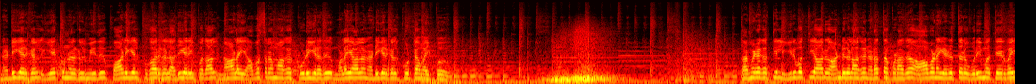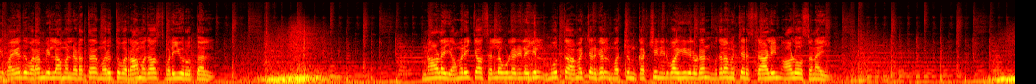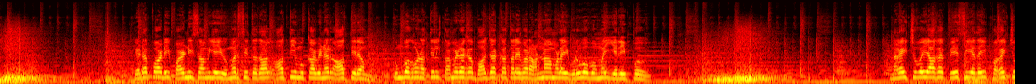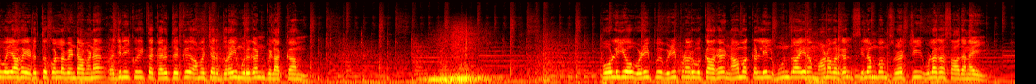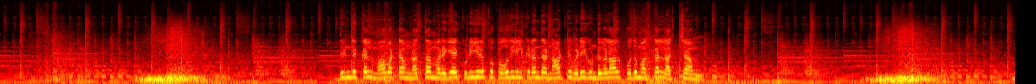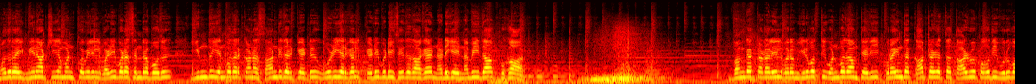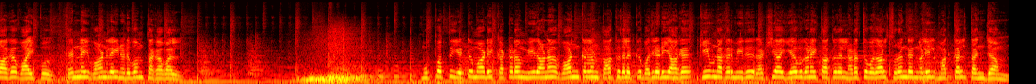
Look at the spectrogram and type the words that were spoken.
நடிகர்கள் இயக்குனர்கள் மீது பாலியல் புகார்கள் அதிகரிப்பதால் நாளை அவசரமாக கூடுகிறது மலையாள நடிகர்கள் கூட்டமைப்பு. தமிழகத்தில் இருபத்தி ஆறு ஆண்டுகளாக நடத்தப்படாத ஆவண எழுத்தர் உரிமத் தேர்வை வயது வரம்பில்லாமல் நடத்த மருத்துவர் ராமதாஸ் வலியுறுத்தல். நாளை அமெரிக்கா செல்ல உள்ள நிலையில் மூத்த அமைச்சர்கள் மற்றும் கட்சி நிர்வாகிகளுடன் முதலமைச்சர் ஸ்டாலின் ஆலோசனை. எடப்பாடி பழனிசாமியை விமர்சித்ததால் அதிமுகவினர் ஆத்திரம். கும்பகோணத்தில் தமிழக பாஜக தலைவர் அண்ணாமலை உருவபொம்மை எரிப்பு. நகைச்சுவையாக பேசியதை பகைச்சுவையாக எடுத்துக்கொள்ள வேண்டாம் என ரஜினி குறித்த கருத்துக்கு அமைச்சர் துரைமுருகன் விளக்கம். போலியோ ஒழிப்பு விழிப்புணர்வுக்காக நாமக்கல்லில் மூன்றாயிரம் மாணவர்கள் சிலம்பம் சுழற்றி உலக சாதனை. திண்டுக்கல் மாவட்டம் நத்தம் அருகே குடியிருப்பு பகுதியில் கிடந்த நாட்டு வெடிகுண்டுகளால் பொதுமக்கள் அச்சம். மதுரை மீனாட்சியம்மன் கோவிலில் வழிபட சென்றபோது இந்து என்பதற்கான சான்றிதழ் கேட்டு ஊழியர்கள் கெடுபிடி செய்ததாக நடிகை நமிதா புகார். வங்கக்கடலில் வரும் இருபத்தி ஒன்பதாம் தேதி குறைந்த காற்றழுத்த தாழ்வு பகுதி உருவாக வாய்ப்பு. சென்னை வானிலை நடுவம் தகவல். முப்பத்து எட்டு மாடி கட்டடம் மீதான வான்கலன் தாக்குதலுக்கு பதிலடியாக கீவ் நகர் மீது ரஷ்யா ஏவுகணை தாக்குதல் நடத்துவதால் சுரங்கங்களில் மக்கள் தஞ்சம்.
